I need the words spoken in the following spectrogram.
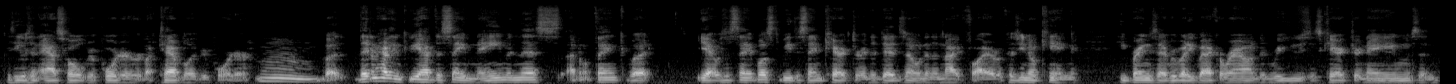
because he was an asshole reporter, like tabloid reporter. mm. But they don't have him to have the same name in this, I don't think. But yeah, it was the same. Supposed to be the same character in the Dead Zone and the Night Flier because you know King, he brings everybody back around and reuses character names and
